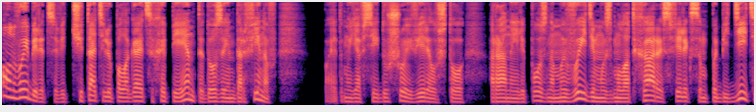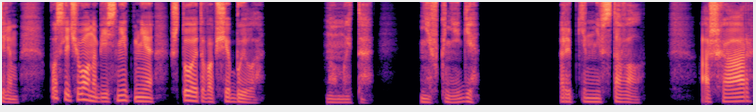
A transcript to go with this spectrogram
он выберется, ведь читателю полагается хэппи-энд и доза эндорфинов — Поэтому я всей душой верил, что рано или поздно мы выйдем из Муладхары с Феликсом победителем, после чего он объяснит мне, что это вообще было. Но мы-то не в книге. Рыбкин не вставал. Ашхаар,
